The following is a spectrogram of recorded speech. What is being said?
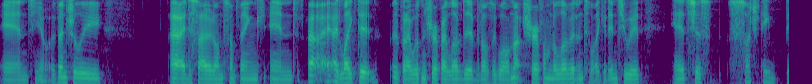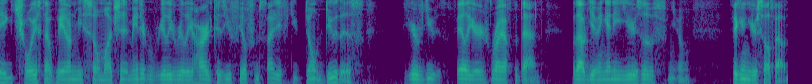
And you know eventually I decided on something and I, I liked it, but I wasn't sure if I loved it. But I was like, well, I'm not sure if I'm gonna love it until I get into it. And it's just such a big choice that weighed on me so much, and it made it really, really hard because you feel from side, if you don't do this, you're viewed as a failure right off the bat, without giving any years of you know figuring yourself out.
